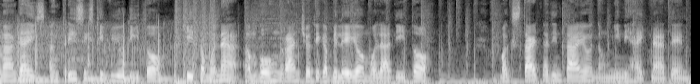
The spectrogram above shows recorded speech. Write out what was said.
Nga guys, ang 360 view dito. Kita mo na ang buong Rancho de Cabeleo mula dito. Mag-start na din tayo ng mini hike natin.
